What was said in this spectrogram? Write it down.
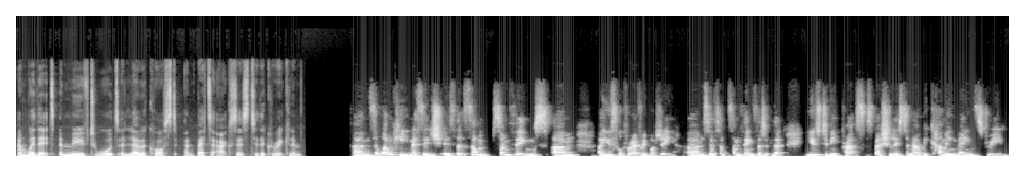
and with it, a move towards a lower cost and better access to the curriculum um, so one key message is that some some things um, are useful for everybody. Um, so some, some things that that used to be perhaps specialist are now becoming mainstream.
